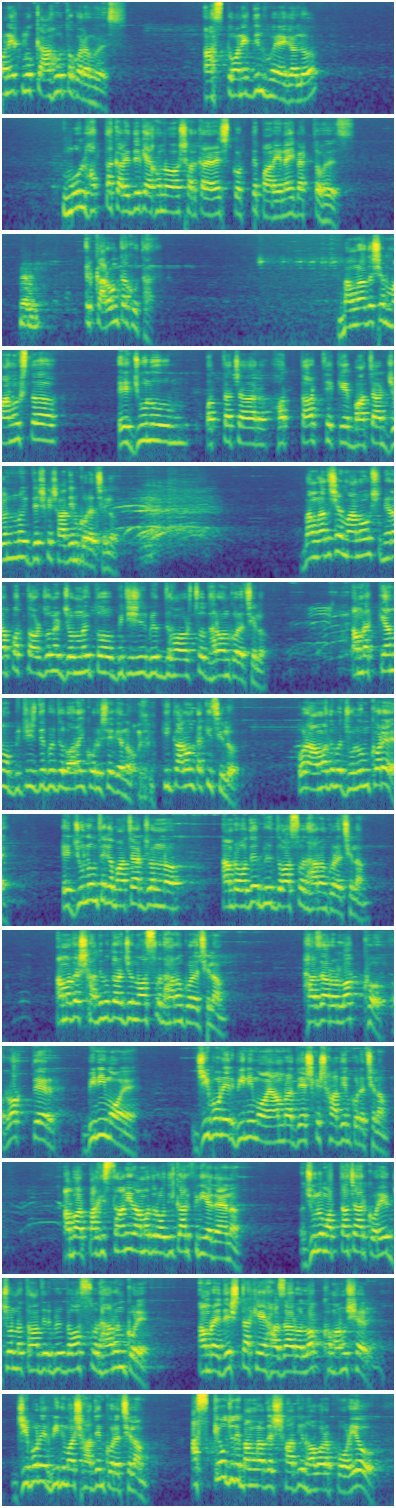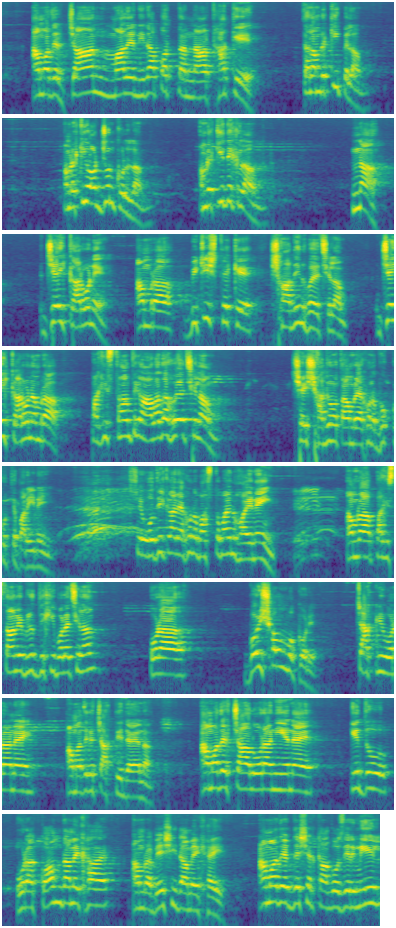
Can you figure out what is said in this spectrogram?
অনেক লোককে আহত করা হয়েছে। আজকে অনেক দিন হয়ে গেল। মূল হত্যাকারীদেরকে এখনও সরকার অ্যারেস্ট করতে পারে নাই, ব্যর্থ হয়েছে। এর কারণটা কোথায়? বাংলাদেশের মানুষ তো এই জুলুম অত্যাচার, হত্যার থেকে বাঁচার জন্যই দেশকে স্বাধীন করেছিল। বাংলাদেশের মানুষ নিরাপত্তা অর্জনের জন্যই তো ব্রিটিশের বিরুদ্ধে অস্ত্র ধারণ করেছিল। আমরা কেন ব্রিটিশদের বিরুদ্ধে লড়াই করেছে কেন? কি কারণটা কি ছিল? ওরা আমাদের জুলুম করে? এই জুলুম থেকে বাঁচার জন্য আমরা ওদের বিরুদ্ধে অস্ত্র ধারণ করেছিলাম। আমাদের স্বাধীনতার জন্য অস্ত্র ধারণ করেছিলাম। হাজারো লক্ষ রক্তের বিনিময়ে জীবনের বিনিময়ে আমরা দেশকে স্বাধীন করেছিলাম। আবার পাকিস্তানির আমাদের অধিকার ফিরিয়ে দেয় না। জুলুম অত্যাচার করে, এর জন্য তাদের বিরুদ্ধে অস্ত্র ধারণ করে আমরা এই দেশটাকে হাজারো লক্ষ মানুষের জীবনের বিনিময়ে স্বাধীন করেছিলাম। আজকেও যদি বাংলাদেশ স্বাধীন হওয়ার পরেও আমাদের যান মালের নিরাপত্তা না থাকে, তাহলে আমরা কি পেলাম? আমরা কি অর্জন করলাম? আমরা কি দেখলাম? না, যেই কারণে আমরা ব্রিটিশ থেকে স্বাধীন হয়েছিলাম। যেই কারণে আমরা পাকিস্তান থেকে আলাদা হয়েছিলাম, সেই স্বাধীনতা আমরা এখনও ভোগ করতে পারি নাই। সে অধিকার এখনও বাস্তবায়ন হয় নাই। আমরা পাকিস্তানের বিরুদ্ধে কি বলেছিলাম? ওরা বৈষম্য করে, চাকরি ওরা নেয়, আমাদেরকে চাকরি দেয় না। আমাদের চাল ওরা নিয়ে নেয়, কিন্তু ওরা কম দামে খায়, আমরা বেশি দামে খাই। আমাদের দেশের কাগজের মিল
